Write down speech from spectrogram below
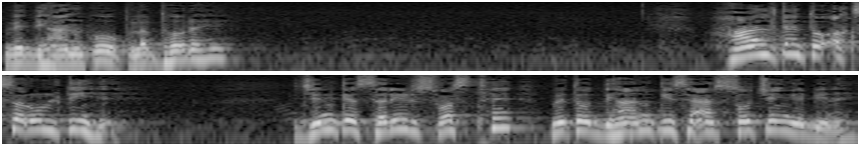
वे ध्यान को उपलब्ध हो रहे? हालतें तो अक्सर उल्टी हैं। जिनके शरीर स्वस्थ हैं, वे तो ध्यान की शायद सोचेंगे भी नहीं।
